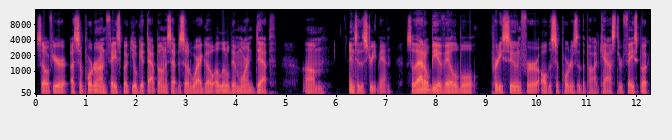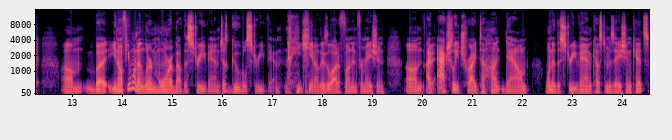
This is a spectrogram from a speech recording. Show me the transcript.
So if you're a supporter on Facebook, you'll get that bonus episode where I go a little bit more in depth um, into the street van. So that'll be available pretty soon for all the supporters of the podcast through Facebook. Um, but you know, if you want to learn more about the street van, just Google street van. you know, there's a lot of fun information. Um, I've actually tried to hunt down one of the street van customization kits,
